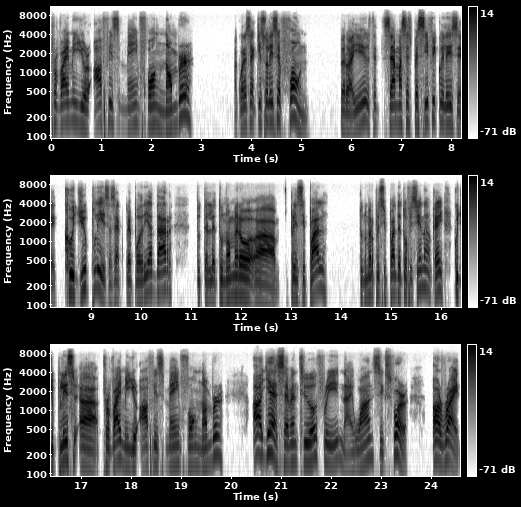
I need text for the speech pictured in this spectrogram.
provide me your office main phone number? Acuérdese, aquí solo dice phone. Pero ahí usted sea más específico y le dice, could you please, o sea, ¿me podrías dar tu, tele- tu número ah, principal, tu número principal de tu oficina? Ok, could you please ah, provide me your office main phone number? Oh, yes, 7203-9164. All right,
